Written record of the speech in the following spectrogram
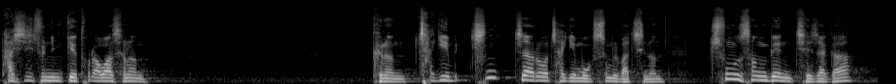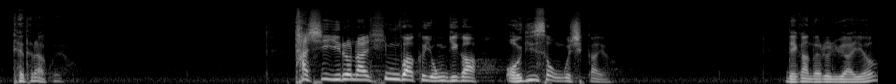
다시 주님께 돌아와서는 그는 자기 진짜로 자기 목숨을 바치는 충성된 제자가 되더라고요. 다시 일어날 힘과 그 용기가 어디서 온 것일까요? 내가 너를 위하여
